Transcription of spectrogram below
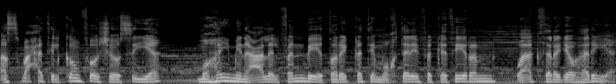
أصبحت الكونفوشيوسية مهيمنة على الفن بطريقة مختلفة كثيرا وأكثر جوهرية.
